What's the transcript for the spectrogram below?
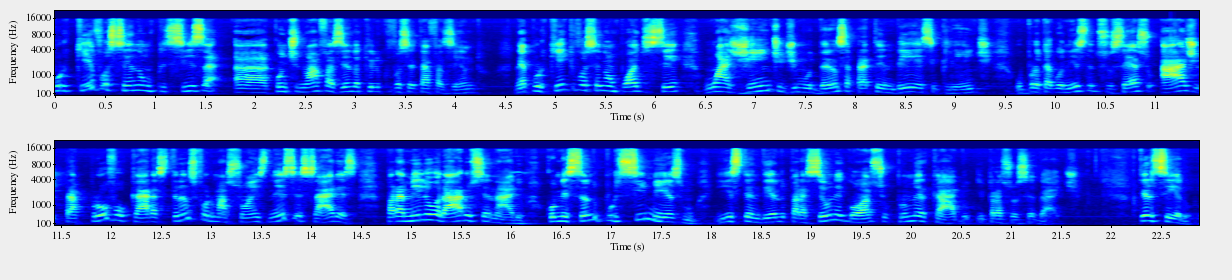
por que você não precisa uh, continuar fazendo aquilo que você está fazendo? Né? Por que, que você não pode ser um agente de mudança para atender esse cliente? O protagonista de sucesso age para provocar as transformações necessárias para melhorar o cenário, começando por si mesmo e estendendo para seu negócio, para o mercado e para a sociedade. Terceiro,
